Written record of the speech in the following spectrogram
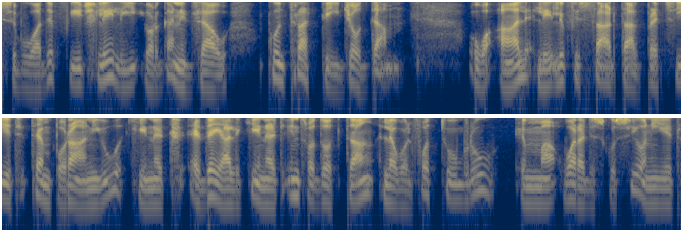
isibuha diffiċli li jorganizzaw kuntratti ġodda. Huwa qal li l-iffissar tal-prezzijiet temporanju kienet idea li kienet introdotta l-ewwel f'Ottubru imma wara diskussjonijiet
